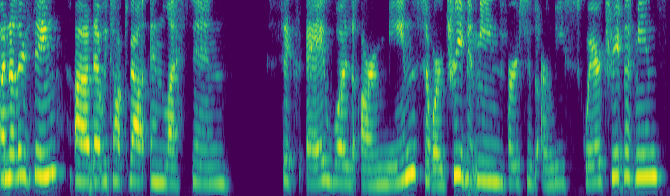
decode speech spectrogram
Another thing uh, that we talked about in lesson 6A was our means. So our treatment means versus our least square treatment means.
